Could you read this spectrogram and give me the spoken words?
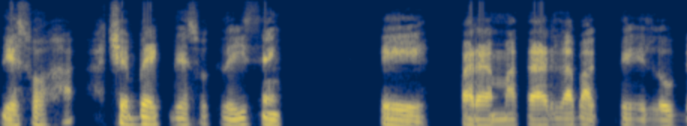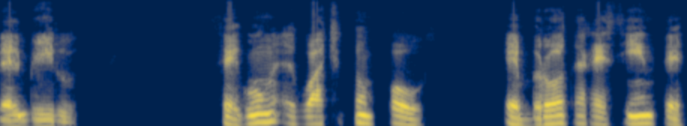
de esos HBEC, de esos que dicen eh, para matar la bacteria del virus. Según el Washington Post, el brote reciente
